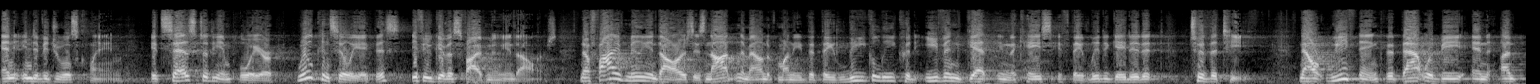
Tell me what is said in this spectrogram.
an individual's claim. It says to the employer, "We'll conciliate this if you give us five million dollars." Now, five million dollars is not an amount of money that they legally could even get in the case if they litigated it to the teeth. Now, we think that that would be an, an,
